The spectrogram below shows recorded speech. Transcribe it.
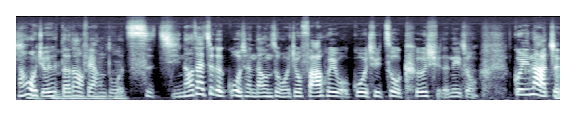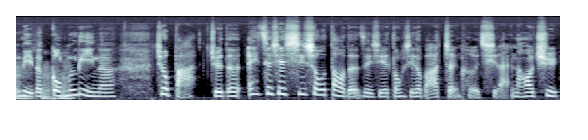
然后我觉得得到非常多的刺激，然后在这个过程当中，我就发挥我过去做科学的那种归纳整理的功力呢，就把觉得哎这些吸收到的这些东西都把它整合起来，然后去。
